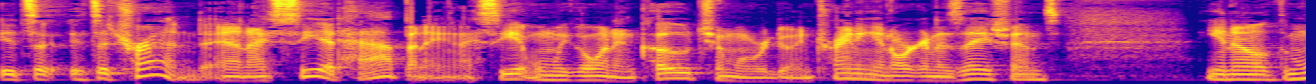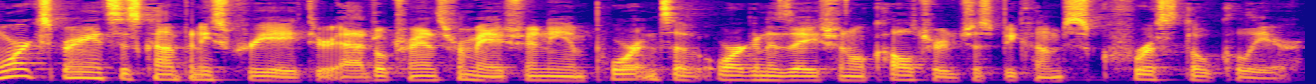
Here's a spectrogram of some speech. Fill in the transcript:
it's a it's a trend and I see it happening. I see it when we go in and coach and when we're doing training in organizations. You know, the more experiences companies create through agile transformation, the importance of organizational culture just becomes crystal clear.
